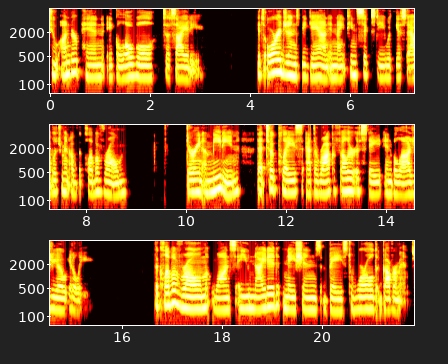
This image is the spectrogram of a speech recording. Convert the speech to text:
to underpin a global society. Its origins began in 1960 with the establishment of the Club of Rome during a meeting that took place at the Rockefeller estate in Bellagio, Italy. The Club of Rome wants a United Nations based world government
